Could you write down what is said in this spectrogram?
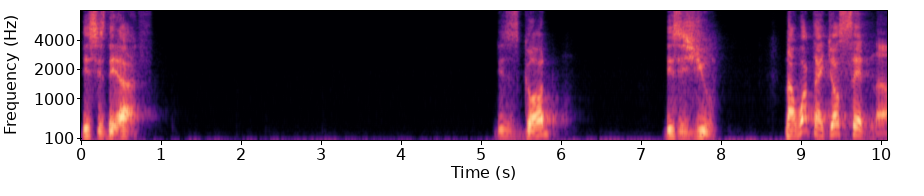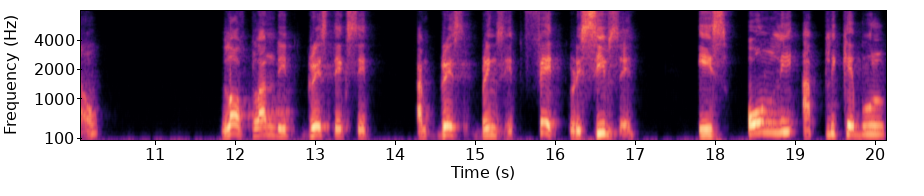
This is the earth. This is God. This is you. Now, what I just said now, love planned it, grace takes it, and grace brings it, faith receives it, is only applicable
